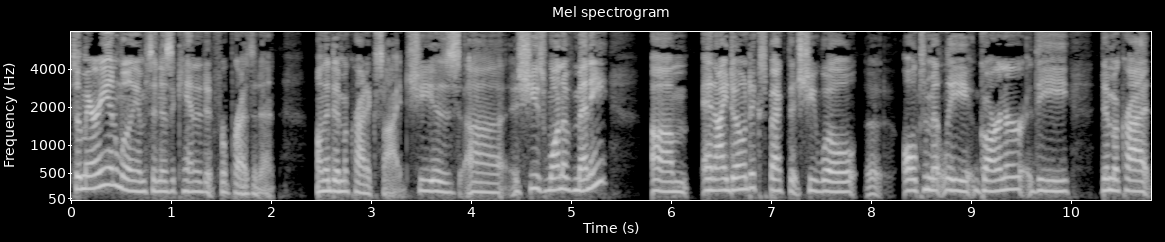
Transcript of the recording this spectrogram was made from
So Marianne Williamson is a candidate for president on the Democratic side. She is uh, she's one of many, um, and I don't expect that she will uh, ultimately garner the Democrat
